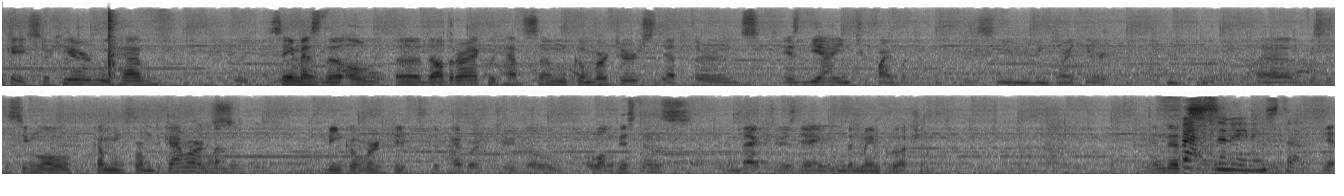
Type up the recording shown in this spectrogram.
Okay, so here we have, same as the old, uh, the other rack, we have some converters that turns SDI into fiber. You see moving right here. Uh, this is the signal coming from the cameras, being converted to the fiber to go a long distance and back to SDI in the main production. And that's Fascinating stuff. yeah,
